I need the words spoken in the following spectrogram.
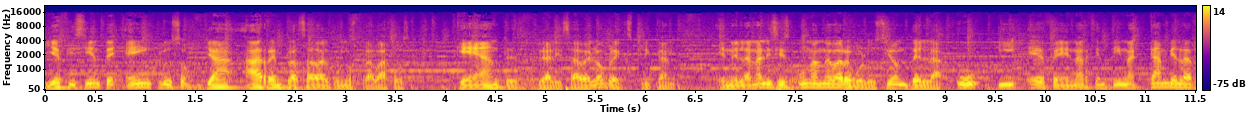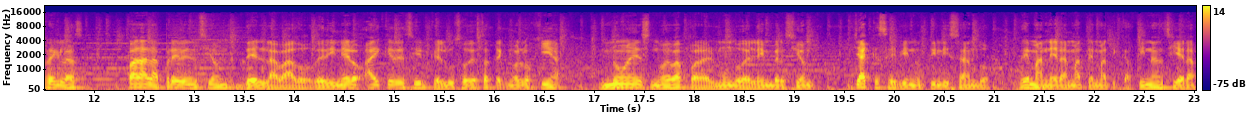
y eficiente e incluso ya ha reemplazado algunos trabajos que antes realizaba el hombre, explican en el análisis. Una nueva revolución de la UIF en Argentina cambia las reglas para la prevención del lavado de dinero. Hay que decir que el uso de esta tecnología no es nueva para el mundo de la inversión, ya que se viene utilizando de manera matemática financiera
